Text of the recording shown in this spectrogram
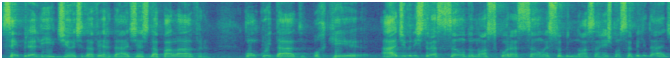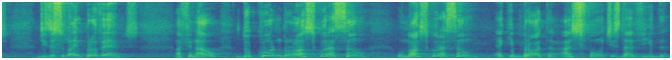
sempre ali, diante da verdade, diante da palavra, com cuidado, porque a administração do nosso coração é sobre nossa responsabilidade. Diz isso lá em Provérbios. Afinal, do, cor, do nosso coração, o nosso coração é que brota as fontes da vida.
